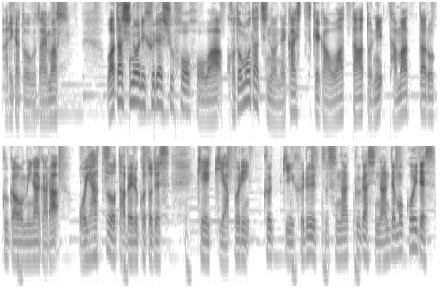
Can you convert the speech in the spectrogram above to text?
ありがとうございます。私のリフレッシュ方法は子供たちの寝かしつけが終わった後にたまった録画を見ながらおやつを食べることです。ケーキやプリンクッキーフルーツスナック菓子何でも濃いです。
